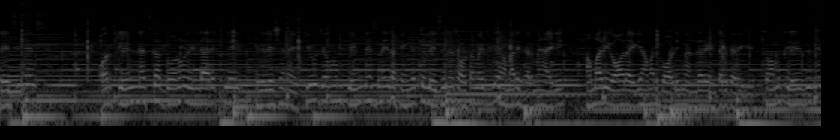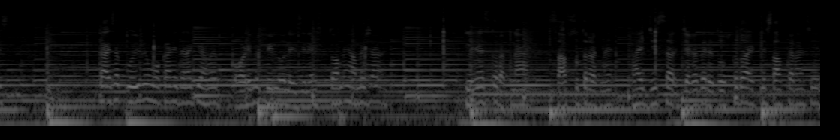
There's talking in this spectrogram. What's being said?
लेजीनेस और क्लीननेस का दोनों इनडायरेक्टली रिलेशन है। क्यों? जब हम क्लीननेस नहीं रखेंगे तो लेजीनेस ऑटोमेटिकली हमारे घर में आएगी, हमारी और आएगी, हमारी बॉडी में अंदर एंटर करेगी। तो हमें लेजीनेस का ऐसा कोई भी मौका नहीं देना कि हमें बॉडी में फील हो लेजीनेस तो हमें हमेशा क्लीननेस को रखना है साफ़ सुथरा रखना है। भाई, जिस जगह पे रहते हो, उसको तो एटलीस्ट साफ़ करना चाहिए,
